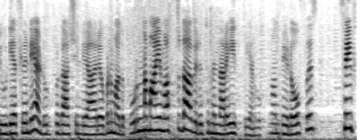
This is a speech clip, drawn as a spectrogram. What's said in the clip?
യു ഡി എഫിന്റെ അടൂർ പ്രകാശിന്റെ ആരോപണം അത് പൂർണമായും വസ്തുതാവിരുദ്ധമെന്ന് അറിയിക്കുകയാണ് മുഖ്യമന്ത്രിയുടെ ഓഫീസ്. സേഫ്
